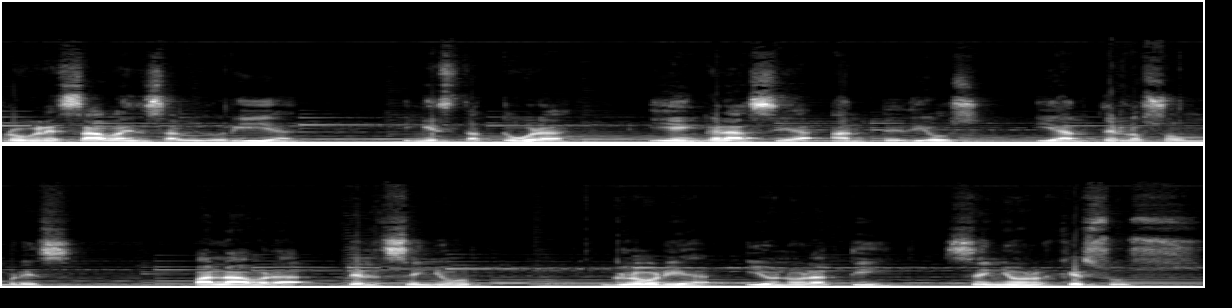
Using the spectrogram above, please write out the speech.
progresaba en sabiduría, en estatura y en gracia ante Dios y ante los hombres. Palabra del Señor, gloria y honor a ti, Señor Jesús.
